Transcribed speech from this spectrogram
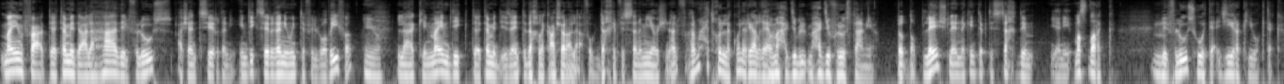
ما ينفع تعتمد على هذه الفلوس عشان تصير غني. يمديك تصير غني وأنت في الوظيفة إيوه. لكن ما يمديك تعتمد إذا أنت دخلك 10000 وبتدخل في السنة 120000 فما حيدخل لك ولا ريال غيرها فما حتجيب ما حتجيب فلوس ثانية. بالضبط. ليش؟ لأنك أنت بتستخدم يعني مصدرك مم. للفلوس هو تأجيرك لوقتك.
